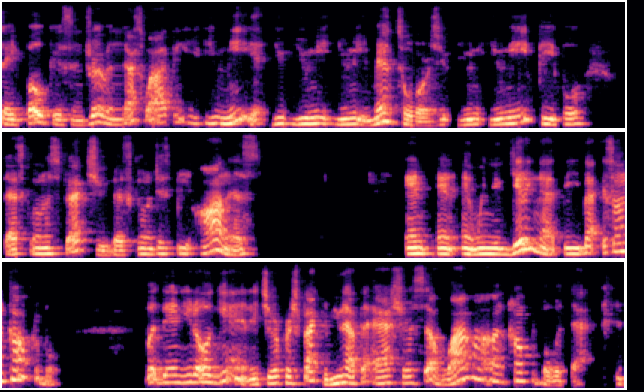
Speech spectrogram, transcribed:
stay focused and driven. That's why I think you, you need it. You, you need you need mentors. You, you, you need people that's going to stretch you, that's going to just be honest. And, and, and when you're getting that feedback, it's uncomfortable. But then, you know, again, it's your perspective. You have to ask yourself, why am I uncomfortable with that?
